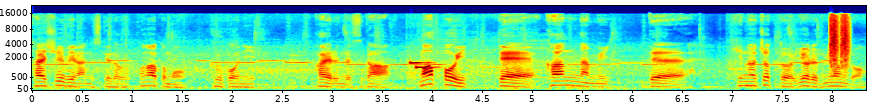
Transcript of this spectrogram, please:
最終日なんですけどこの後も空港に帰るんですがマポ行ってカンナム行って昨日ちょっと夜ミョンドン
